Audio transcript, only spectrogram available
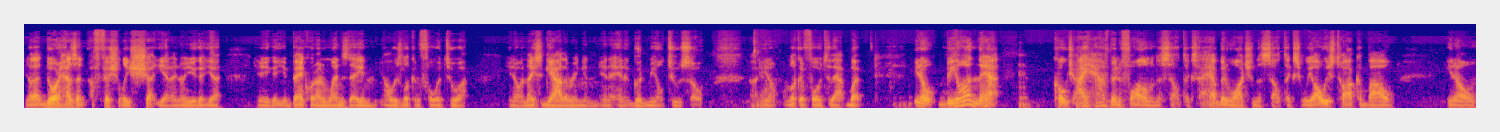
you know that door hasn't officially shut yet. I know you got your you know you got your banquet on wednesday and always looking forward to a you know a nice gathering and, and, a, and a good meal too so uh, you know looking forward to that. But you know beyond that coach i have been following the celtics. I have been watching the celtics. We always talk about you know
